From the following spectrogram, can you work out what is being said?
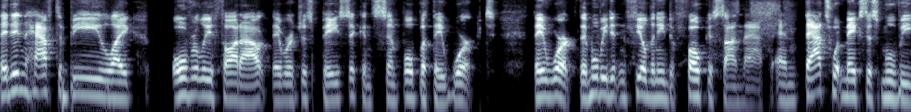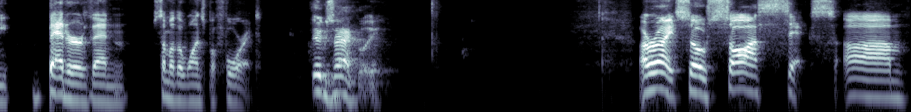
they didn't have to be like overly thought out. They were just basic and simple, but they worked. They worked. The movie didn't feel the need to focus on that, and that's what makes this movie better than some of the ones before it. Exactly. All right, so Saw six. Um,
